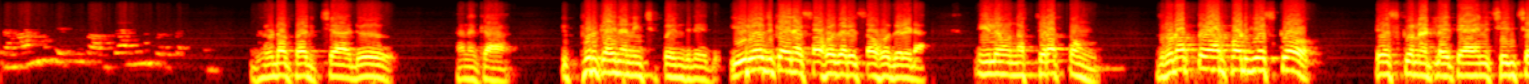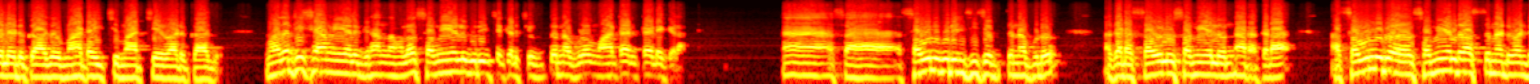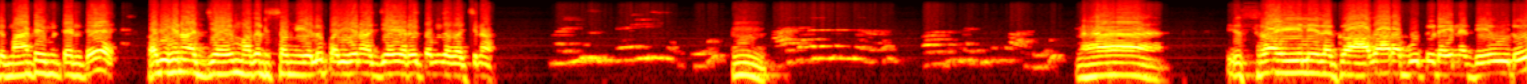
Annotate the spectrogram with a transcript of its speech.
ప్రమాణం దృఢపరిచాడు కనుక ఇప్పటికైనా నిలిచిపోయింది లేదు. ఈ రోజుకైనా సహోదరి సహోదరుడా నీలో ఉన్న స్థిరత్వం దృఢత్వం ఏర్పాటు చేసుకో. చేసుకున్నట్లయితే ఆయన చెంచలేడు కాదు మాట ఇచ్చి మార్చేవాడు కాదు. మొదటి సమయాల గ్రంథంలో సమయాల గురించి ఇక్కడ చెబుతున్నప్పుడు మాట అంటాడు ఇక్కడ. ఆ, సౌలు గురించి చెప్తున్నప్పుడు అక్కడ సౌలు సమయాలు ఉన్నారు. అక్కడ ఆ సౌలు సమయాలు రాస్తున్నటువంటి మాట ఏమిటంటే పదిహేను అధ్యాయం మొదటి సమయాలు పదిహేను అధ్యాయం ఇరవై తొమ్మిది వచ్చిన. ఇస్రాయేలీలకు ఆధారభూతుడైన దేవుడు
